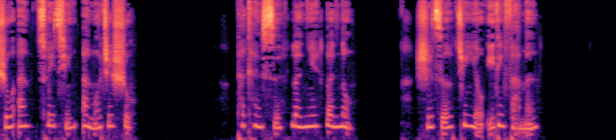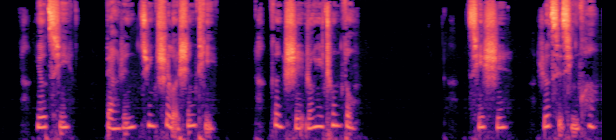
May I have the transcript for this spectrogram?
熟谙催情按摩之术。他看似乱捏乱弄，实则均有一定法门。尤其两人均赤裸身体，更是容易冲动。其实如此情况，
